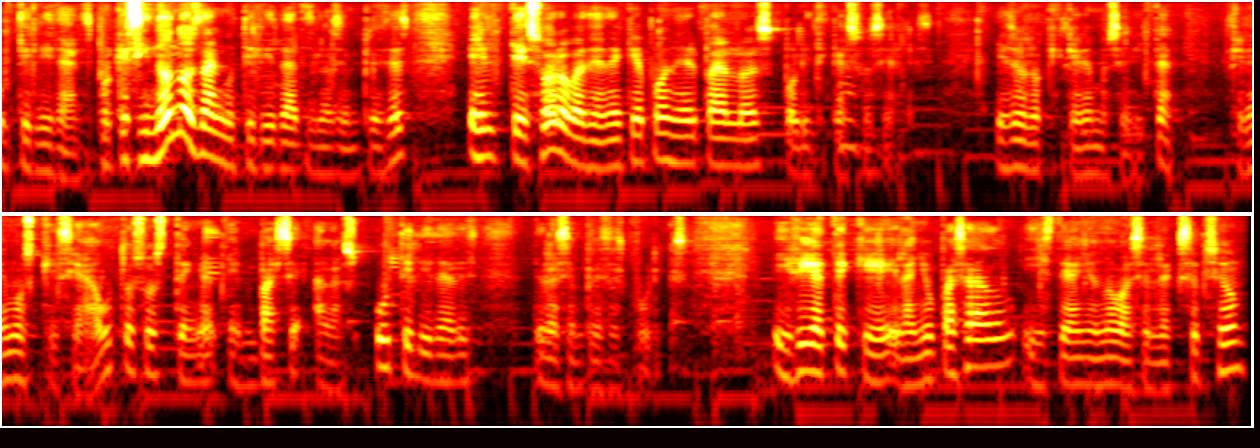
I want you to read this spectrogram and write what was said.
utilidades. Porque si no nos dan utilidades las empresas, el tesoro va a tener que poner para las políticas sociales. Y eso es lo que queremos evitar. Queremos que se autosostengan en base a las utilidades de las empresas públicas. Y fíjate que el año pasado, y este año no va a ser la excepción,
